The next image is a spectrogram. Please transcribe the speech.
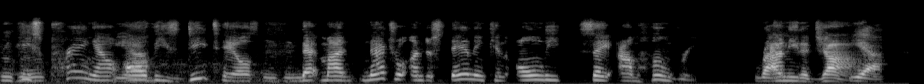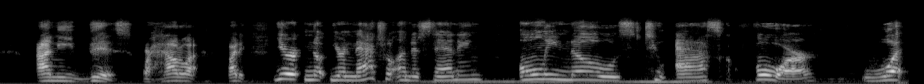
Mhm. he's praying out Yeah. all these details Mhm. that my natural understanding can only say, I'm hungry. right. I need a job. yeah. I need this. Or how do I? Your no, your natural understanding only knows to ask for what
